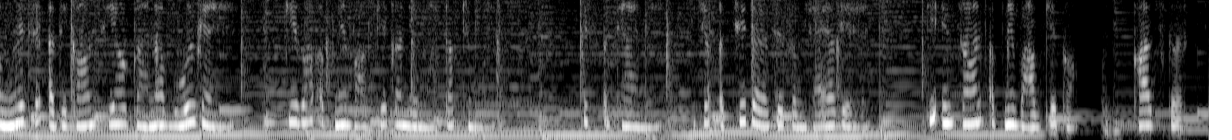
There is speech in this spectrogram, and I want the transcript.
उनमें से अधिकांश यह कहना भूल गए हैं कि वह अपने भाग्य का निर्माता क्यों है। इस अध्याय में यह अच्छी तरह से समझाया गया है कि इंसान अपने भाग्य का खासकर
